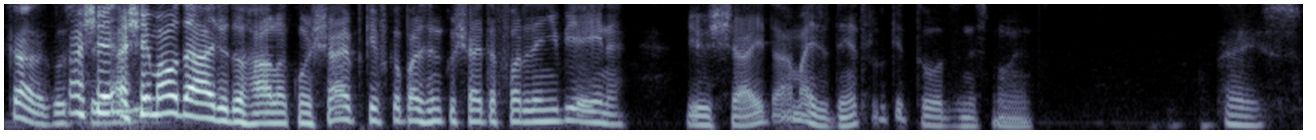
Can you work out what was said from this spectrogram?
Cara, gostei. Achei, achei maldade do Haaland com o Shai, porque fica parecendo que o Shai tá fora da NBA, né? E o Shai tá mais dentro do que todos nesse momento. É isso.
